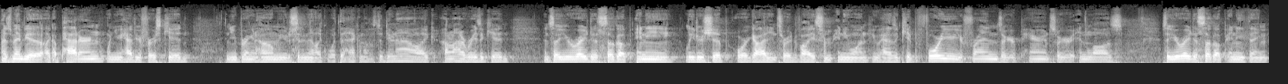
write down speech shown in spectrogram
there's maybe a, like a pattern when you have your first kid and you bring it home and you're just sitting there like, what the heck am I supposed to do now? Like, I don't know how to raise a kid. And so you're ready to soak up any leadership or guidance or advice from anyone who has a kid before you, your friends or your parents or your in laws. So you're ready to suck up anything.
